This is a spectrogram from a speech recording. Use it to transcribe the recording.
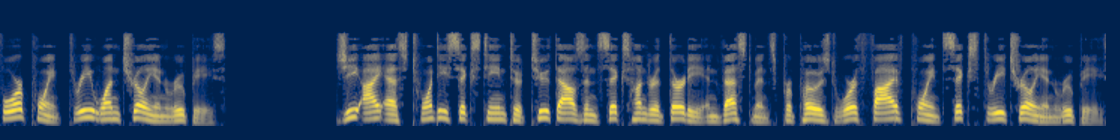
4.31 trillion rupees. GIS 2016 to 2630 investments proposed worth 5.63 trillion rupees.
